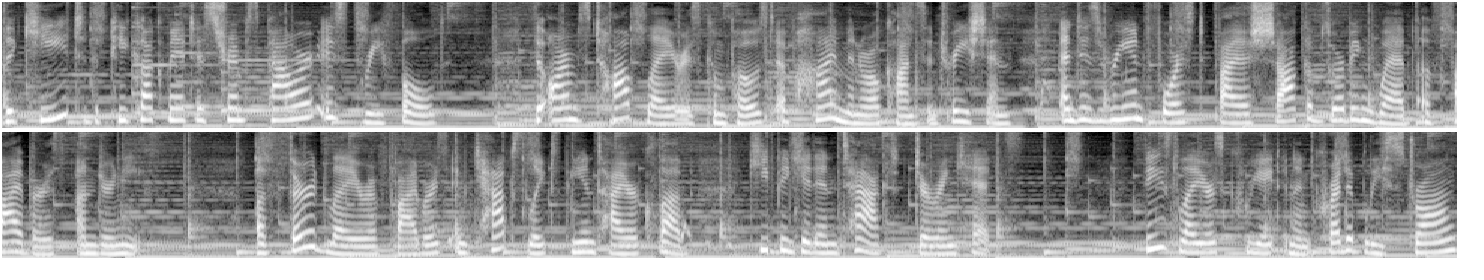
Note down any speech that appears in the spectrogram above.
The key to the peacock mantis shrimp's power is threefold. The arm's top layer is composed of high mineral concentration and is reinforced by a shock absorbing web of fibers underneath. A third layer of fibers encapsulates the entire club, keeping it intact during hits. These layers create an incredibly strong,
